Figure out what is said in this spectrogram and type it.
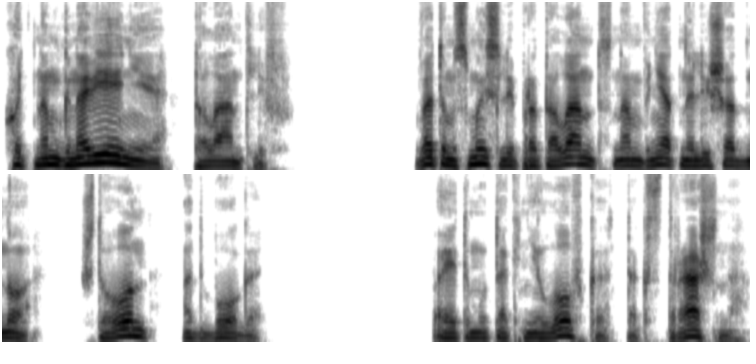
хоть на мгновение, талантлив. В этом смысле про талант нам внятно лишь одно, что он от Бога. Поэтому так неловко, так страшно,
